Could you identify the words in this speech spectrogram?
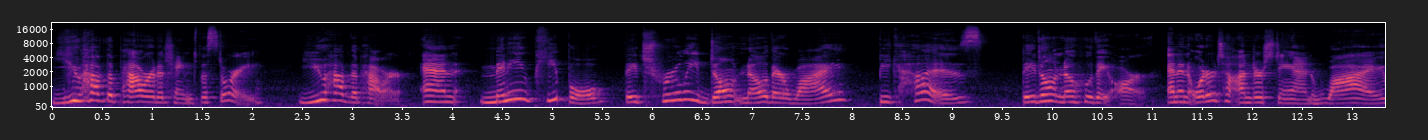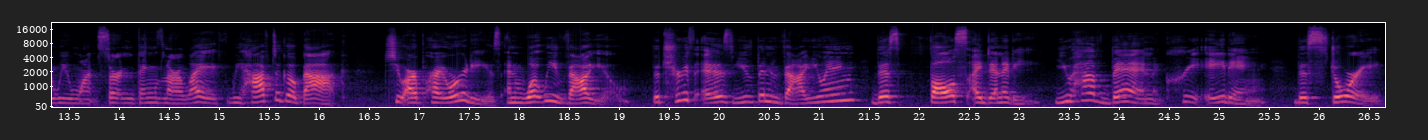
You have the power to change the story. You have the power. And many people, they truly don't know their why because they don't know who they are. And in order to understand why we want certain things in our life, we have to go back to our priorities and what we value. The truth is, you've been valuing this false identity. You have been creating this story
